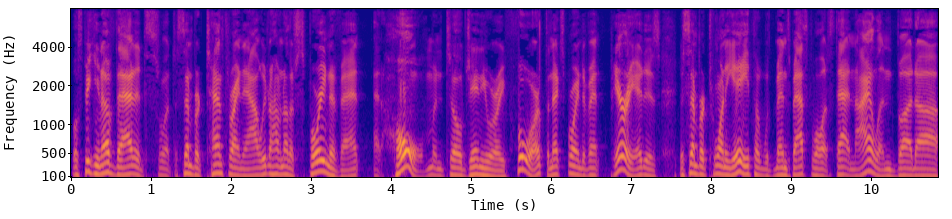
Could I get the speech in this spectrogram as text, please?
Well, speaking of that, it's what December 10th right now. We don't have another sporting event at home until January 4th. The next sporting event period is December 28th with men's basketball at Staten Island. But uh,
